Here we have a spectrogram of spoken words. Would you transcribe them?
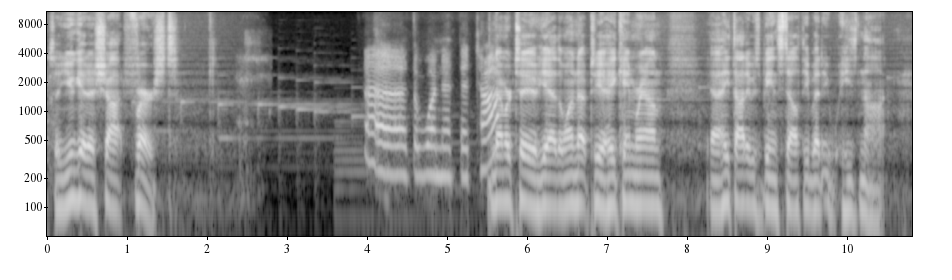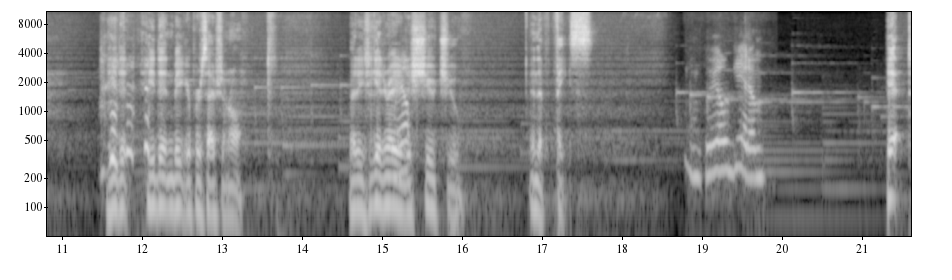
So you get a shot first. Uh, the one at the top. Number two, yeah, the one up to you. He came around. Yeah, he thought he was being stealthy, but he, he's not. He did. he didn't beat your perception roll, but he's getting ready Well. to shoot you in the face. We'll get him. Hit.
